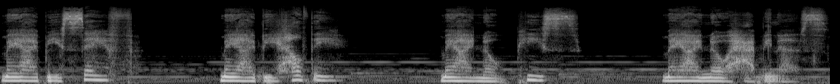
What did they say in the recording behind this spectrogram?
May I be safe. May I be healthy. May I know peace. May I know happiness.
